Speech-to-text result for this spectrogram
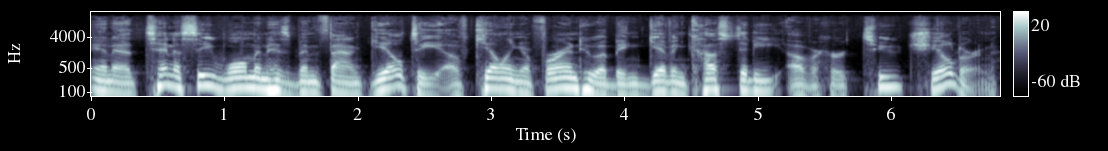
and a Tennessee woman has been found guilty of killing a friend who had been given custody of her two children.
